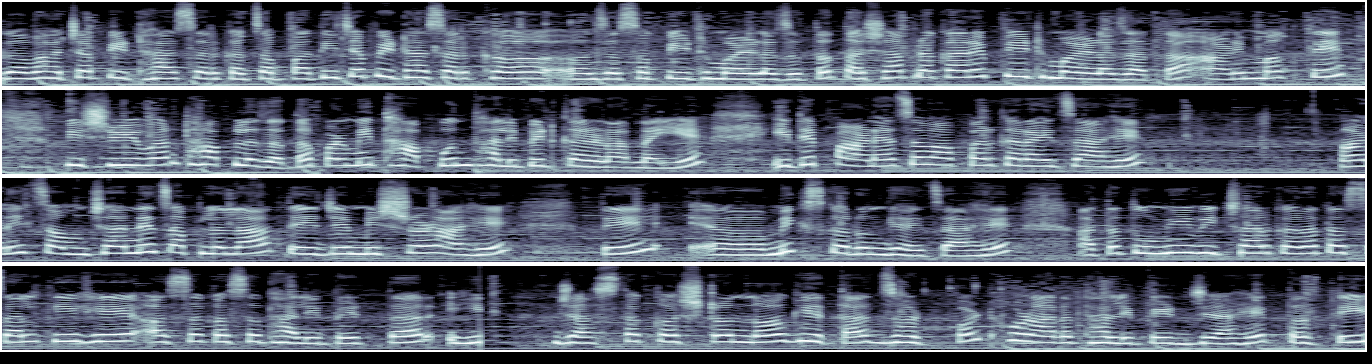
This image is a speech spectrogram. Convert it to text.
गव्हाच्या पिठासारखं चपातीच्या पिठासारखं जसं पीठ मळलं जातं तशा प्रकारे पीठ मळलं जातं आणि मग ते पिशवीवर थापलं जातं. पण मी थापून थालीपीठ करणार नाही आहे इथे पाण्याचा वापर करायचा आहे आणि चमच्यानेच आपल्याला ते जे मिश्रण आहे ते मिक्स करून घ्यायचं आहे. आता तुम्ही विचार करत असाल की हे असं कसं थालीपीठ? तर ही जास्त कष्ट न घेता झटपट होणारं थालीपीठ जे आहे तर ते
